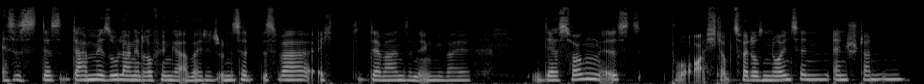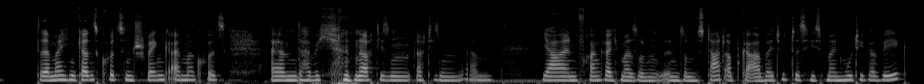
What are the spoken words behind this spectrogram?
es ist, das, da haben wir so lange drauf hingearbeitet und es hat, es war echt der Wahnsinn irgendwie, weil der Song ist, boah, ich glaube 2019 entstanden da mache ich einen ganz kurzen Schwenk einmal kurz. Ähm, da habe ich nach diesem, nach diesem ähm, Jahr in Frankreich mal so in, in so einem Start-up gearbeitet. Das hieß Mein mutiger Weg.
